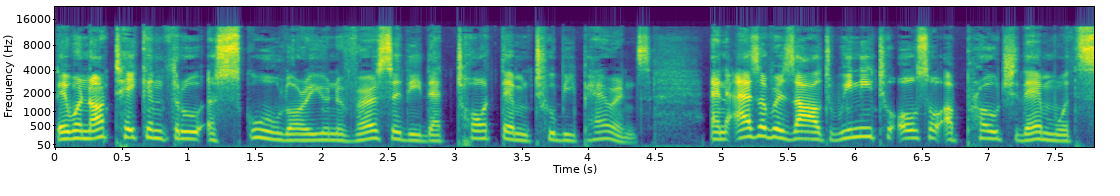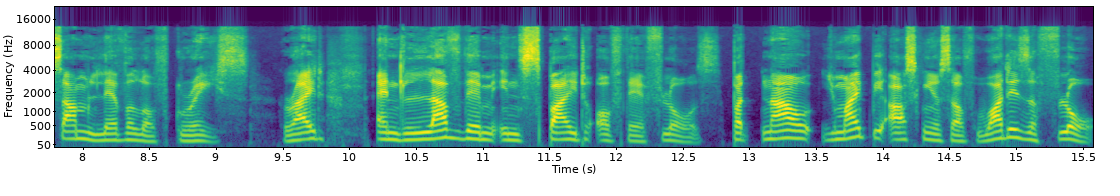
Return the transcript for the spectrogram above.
They were not taken through a school or a university that taught them to be parents. And as a result, we need to also approach them with some level of grace right? And love them in spite of their flaws. But now you might be asking yourself, what is a flaw?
